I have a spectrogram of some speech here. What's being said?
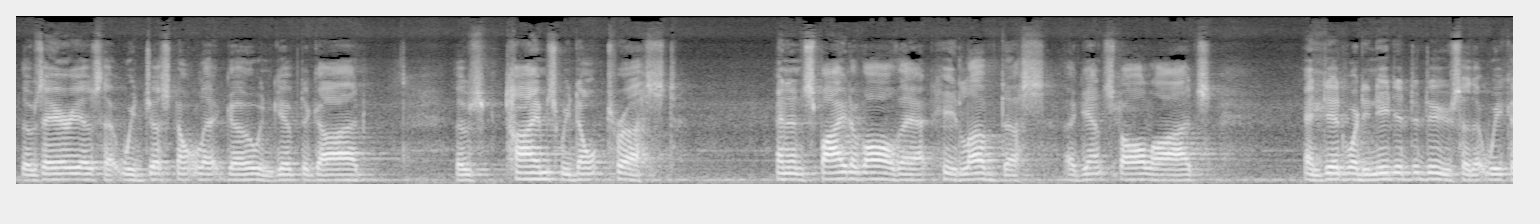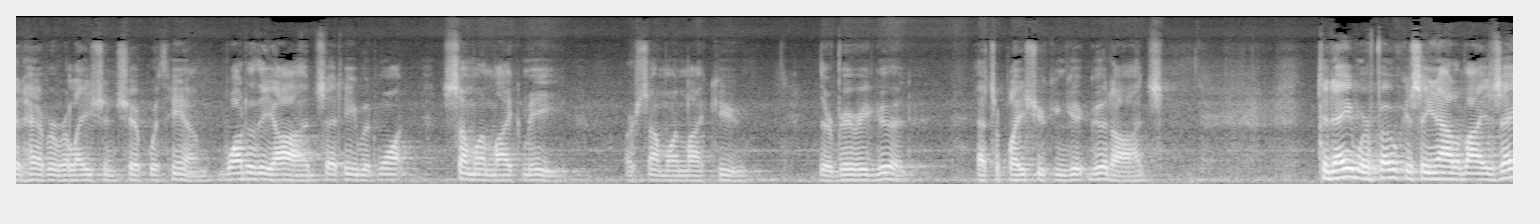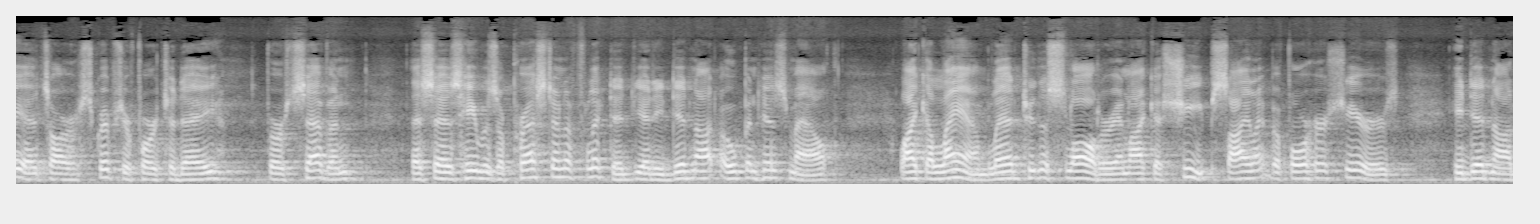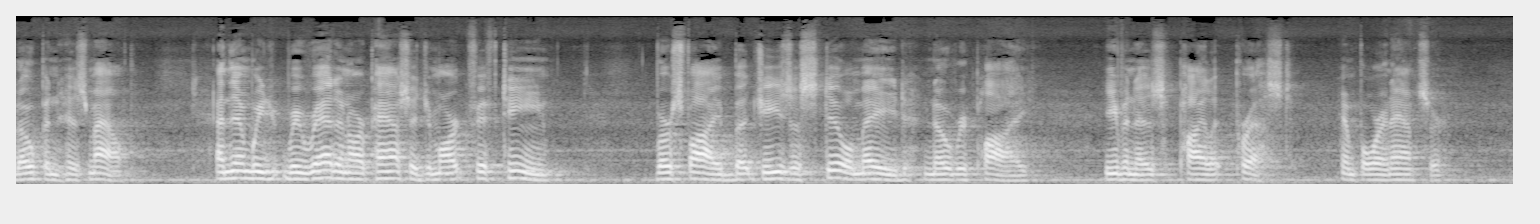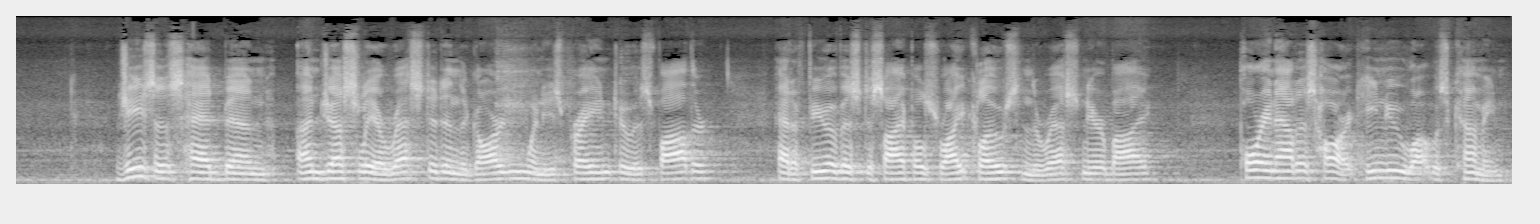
those areas that we just don't let go and give to God, those times we don't trust. And in spite of all that, He loved us against all odds and did what He needed to do so that we could have a relationship with Him. What are the odds that He would want someone like me or someone like you? They're very good. That's a place you can get good odds. Today we're focusing out of Isaiah. It's our scripture for today, verse 7, that says, He was oppressed and afflicted, yet he did not open his mouth. Like a lamb led to the slaughter, and like a sheep silent before her shearers, he did not open his mouth. And then we, we read in our passage Mark 15, Verse 5 But Jesus still made no reply, even as Pilate pressed him for an answer. Jesus had been unjustly arrested in the garden when he's praying to his Father. had a few of his disciples right close and the rest nearby, pouring out his heart. He knew what was coming.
